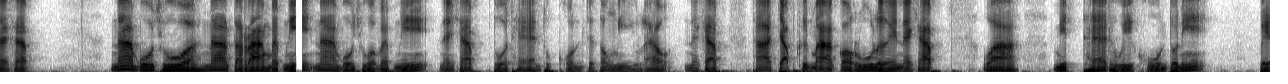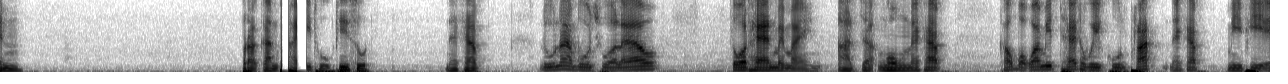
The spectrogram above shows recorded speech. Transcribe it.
นะครับ หน้าโบชัวหน้าตารางแบบนี้ หน้าโบชัวแบบนี้นะครับ ตัวแทนทุกคนจะต้องมีอยู่แล้วนะครับ ถ้าจับขึ้นมาก็รู้เลยนะครับ ว่ามิตรแท้ทวีคูณตัวนี้เป็นประกันภัยที่ถูกที่สุดนะครับ ดูหน้าโบชัวแล้ว ตัวแทนใหม่ๆ อาจจะงงนะครับ เขาบอกว่ามิตรแท้ทวีคูณพลัสนะครับ มี PA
